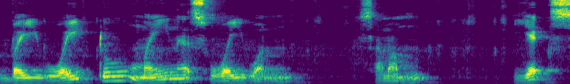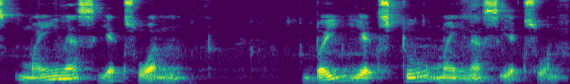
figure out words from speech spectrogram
by y two minus y one சமம் x minus x one by x two minus x one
